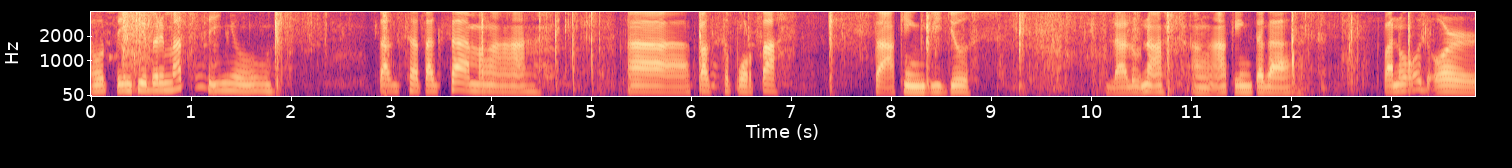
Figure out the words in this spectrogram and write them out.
Oh, thank you very much sa inyo tagsa-tagsa mga ah, pagsuporta sa aking videos. Lalo na ang aking taga panood or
